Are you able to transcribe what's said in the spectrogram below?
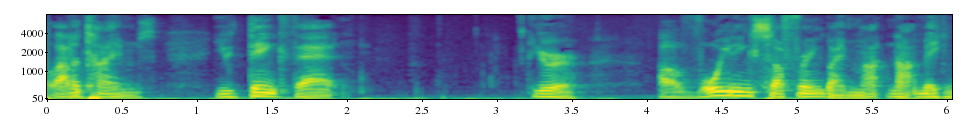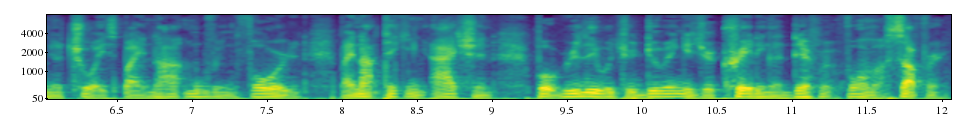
A lot of times you think that you're avoiding suffering by not, making a choice, by not moving forward, by not taking action. But really, what you're doing is you're creating a different form of suffering.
